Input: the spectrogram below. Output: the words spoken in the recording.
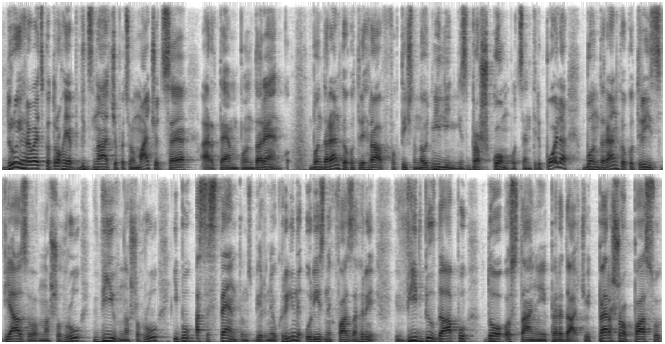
Другий гравець, котрого я б відзначив по цьому матчу, це Артем Бондаренко. Бондаренко, котрий грав фактично на одній лінії з брашком у центрі поля. Бондаренко, котрий зв'язував нашу гру, вів нашу гру і був асистентом збірної України у різних фазах гри від білдапу до останньої передачі, від першого пасу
